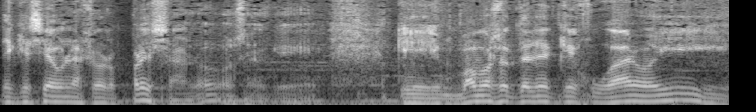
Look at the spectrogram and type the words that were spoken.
de que sea una sorpresa, ¿no? O sea, que, que vamos a tener que jugar hoy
